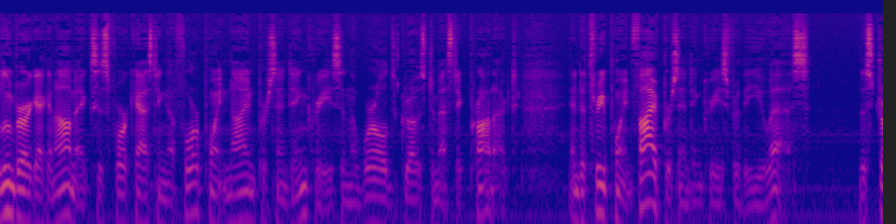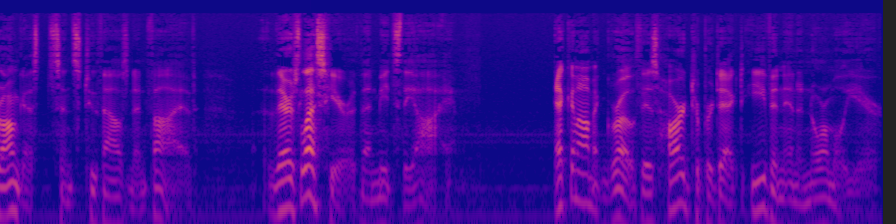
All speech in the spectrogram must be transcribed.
Bloomberg Economics is forecasting a 4.9% increase in the world's gross domestic product and a 3.5% increase for the U.S., the strongest since 2005. There's less here than meets the eye. Economic growth is hard to predict even in a normal year.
